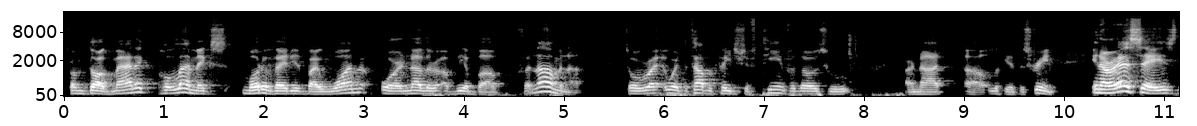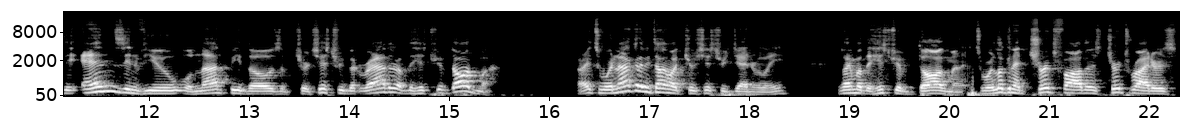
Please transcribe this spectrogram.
from dogmatic polemics motivated by one or another of the above phenomena. So we're at the top of page 15 for those who are not uh, looking at the screen. In our essays, the ends in view will not be those of church history, but rather of the history of dogma. All right, so we're not going to be talking about church history generally. We're talking about the history of dogma. So we're looking at church fathers, church writers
